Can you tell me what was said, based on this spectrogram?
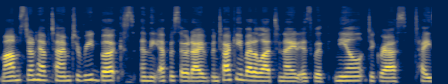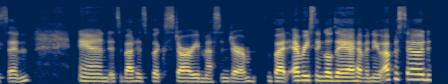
Moms don't have time to read books. And the episode I've been talking about a lot tonight is with Neil deGrasse Tyson. And it's about his book, Starry Messenger. But every single day I have a new episode,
